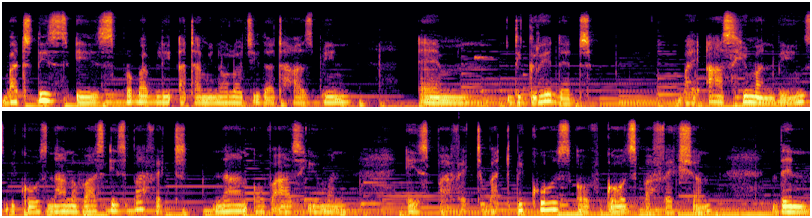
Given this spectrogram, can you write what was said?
But this is probably a terminology that has been um, degraded by us human beings because none of us is perfect. None of us human is perfect. But because of God's perfection, then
